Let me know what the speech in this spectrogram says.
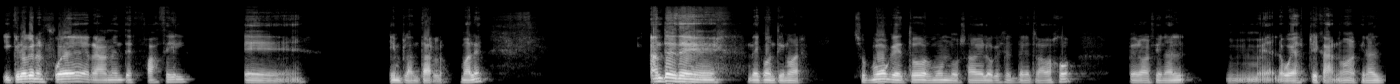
y, creo que nos fue realmente fácil eh, implantarlo, ¿vale? Antes de, continuar, supongo que todo el mundo sabe lo que es el teletrabajo pero al final mm, lo voy a explicar, ¿no? Al final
